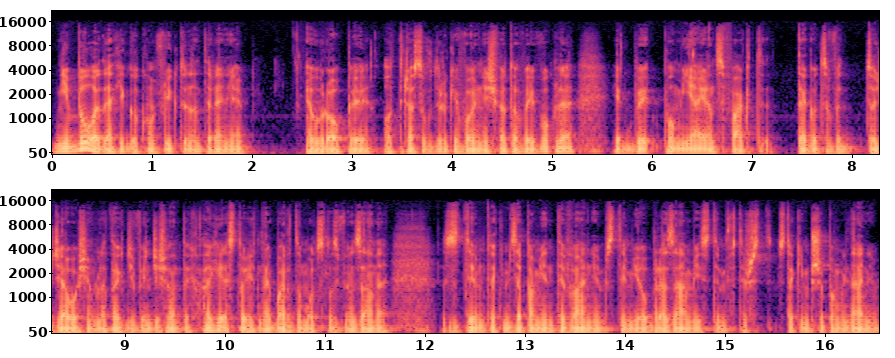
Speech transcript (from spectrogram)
nie było takiego konfliktu na terenie Europy od czasów II wojny światowej, w ogóle jakby pomijając fakt tego, co, co działo się w latach 90., a jest to jednak bardzo mocno związane z tym takim zapamiętywaniem, z tymi obrazami, z, tym, z takim przypominaniem.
